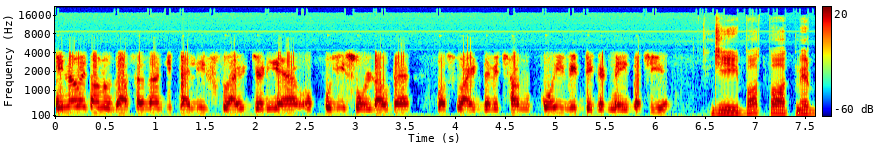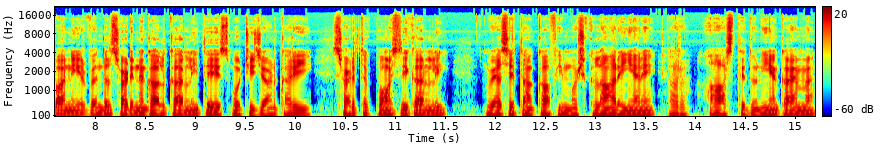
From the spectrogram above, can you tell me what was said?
ਇਹਨਾਂ ਵਿੱਚ ਤੁਹਾਨੂੰ ਦੱਸ ਸਕਦਾ ਕਿ ਪਹਿਲੀ ਫਲਾਈਟ ਜਿਹੜੀ ਹੈ ਉਹ ਫੁੱਲੀ ਸੋਲਡ ਆਊਟ ਹੈ। ਉਸ ਫਲਾਈਟ ਦੇ ਵਿੱਚ ਸਾਨੂੰ ਕੋਈ ਵੀ ਟਿਕਟ ਨਹੀਂ ਬਚੀ ਹੈ। ਜੀ ਬਹੁਤ-ਬਹੁਤ ਮਿਹਰਬਾਨੀ ਅਰਵਿੰਦਰ ਸਾਡੇ ਨਾਲ ਗੱਲ ਕਰਨ ਲਈ ਤੇ ਸਮੁੱਚੀ ਜਾਣਕਾਰੀ ਸਾਡੇ ਤੱਕ ਪਹੁੰਚਦੀ ਕਰਨ ਲਈ। ਵੈਸੇ ਤਾਂ ਕਾਫੀ ਮੁਸ਼ਕਲਾਂ ਆ ਰਹੀਆਂ ਨੇ ਪਰ ਆਸ ਤੇ ਦੁਨੀਆ ਕਾਇਮ ਹੈ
